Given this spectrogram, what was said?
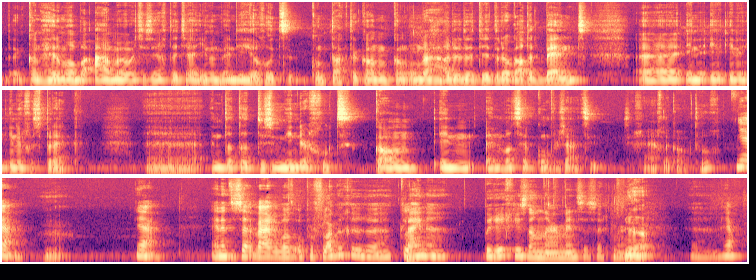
ik kan helemaal beamen wat je zegt. Dat jij iemand bent die heel goed contacten kan, kan onderhouden. Dat je er ook altijd bent eh, in, in, in, in een gesprek. Eh, en dat dat dus minder goed kan in een WhatsApp-conversatie. Zeg je eigenlijk ook, toch? ja, ja. En het waren wat oppervlakkigere kleine berichtjes dan naar mensen, zeg maar. Ja. Eh, ja.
